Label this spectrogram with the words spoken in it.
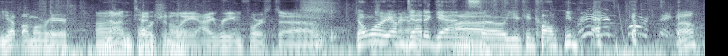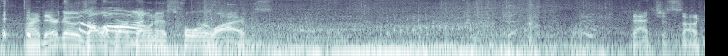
Yep, I'm over here. Not intentionally. I reinforced. Uh, Don't worry, I'm dead again, Uh, so you can call me back. Well, All right, there goes all of our on. bonus four lives. that just sucked.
